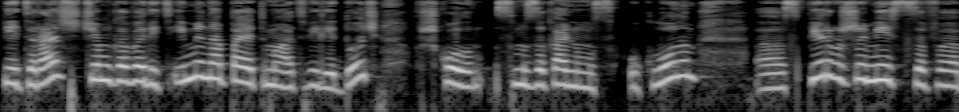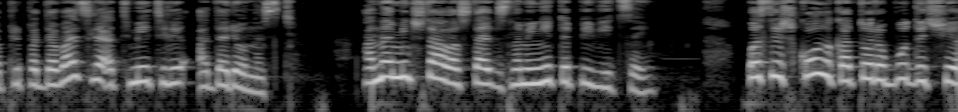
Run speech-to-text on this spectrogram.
петь раньше, чем говорить. Именно поэтому отвели дочь в школу с музыкальным уклоном. Э, с первых же месяцев э, преподаватели отметили одаренность. Она мечтала стать знаменитой певицей. После школы, которую, будучи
